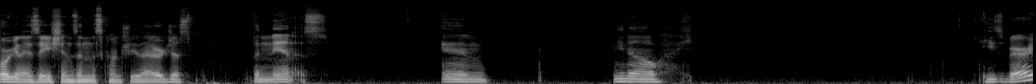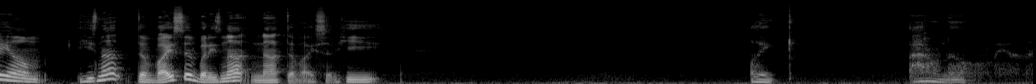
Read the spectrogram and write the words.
organizations in this country that are just bananas. And, you know, he's very, um, he's not divisive, but he's not not divisive. He, like I don't know, man.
